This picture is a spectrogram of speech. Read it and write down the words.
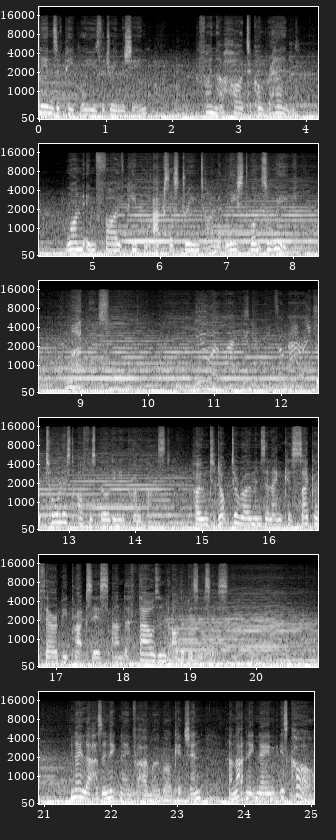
Billions of people use the Dream Machine. I find that hard to comprehend. One in five people access Dreamtime at least once a week. Madness. You look like you could need some direction. The tallest office building in Propast, home to Dr. Roman Zelenka's psychotherapy praxis and a thousand other businesses. Nela has a nickname for her mobile kitchen, and that nickname is Carl,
